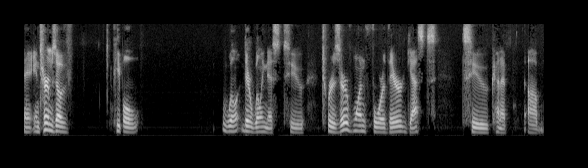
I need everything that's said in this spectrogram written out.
In terms of people will their willingness to to reserve one for their guests to kind of um,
